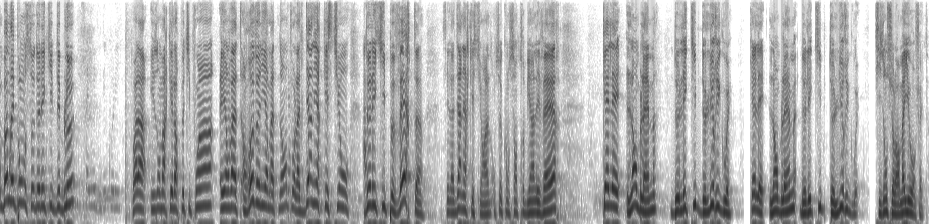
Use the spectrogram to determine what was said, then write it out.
Bonne réponse de l'équipe des Bleus. Voilà, ils ont marqué leurs petits points. Et on va en revenir maintenant pour la dernière question de l'équipe verte. C'est la dernière question, hein. on se concentre bien, les verts. Quel est l'emblème de l'équipe de l'Uruguay? Quel est l'emblème de l'équipe de l'Uruguay? Qu'ils ont sur leur maillot en fait.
